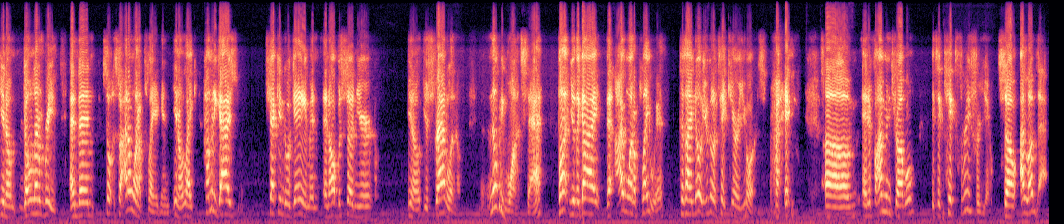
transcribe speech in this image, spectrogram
you know, don't let him breathe. And then, so, so I don't want to play again. You know, like how many guys check into a game and, and all of a sudden you're, you know, you're straddling them. Nobody wants that. But you're the guy that I want to play with because I know you're going to take care of yours, right? Um, and if I'm in trouble, it's a kick three for you. So I love that.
